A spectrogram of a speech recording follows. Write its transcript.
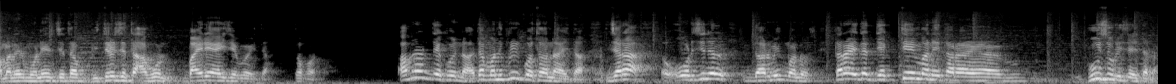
আমাদের মনের যেটা, ভিতরে যেটা আগুন, বাইরে আই যাবে এটা, তখন। আপনার দেখুন না, এটা মণিপুরের কথা না এটা। যারা অরিজিনাল ধার্মিক মানুষ, তারা এটা দেখতে মানে তারা হুশ উড়ে যায় তারা।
